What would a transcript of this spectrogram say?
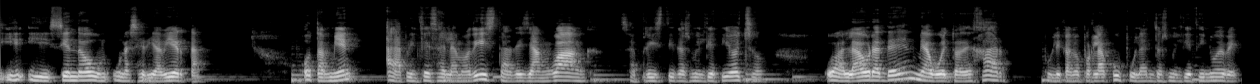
y siendo aún una serie abierta. O también a La princesa y la modista de Yang Wang, Sapristi 2018, o a Laura Den me ha vuelto a dejar, publicado por La Cúpula en 2019.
